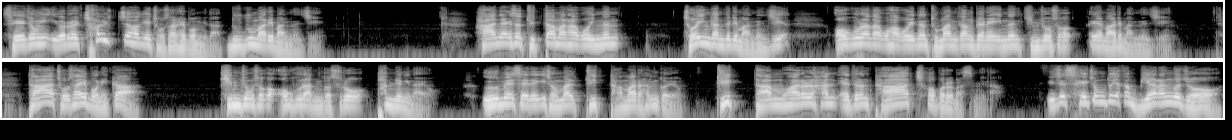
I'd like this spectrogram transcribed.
세종이 이거를 철저하게 조사를 해봅니다. 누구 말이 맞는지. 한양에서 뒷담화를 하고 있는 저 인간들이 맞는지 억울하다고 하고 있는 두만강변에 있는 김종서의 말이 맞는지 다 조사해 보니까 김종서가 억울한 것으로 판명이 나요. 음의 세력이 정말 뒷담화를 한 거예요. 뒷담화를 한 애들은 다 처벌을 받습니다. 이제 세종도 약간 미안한 거죠.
